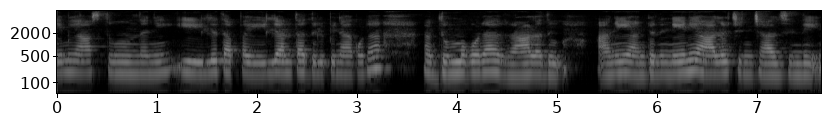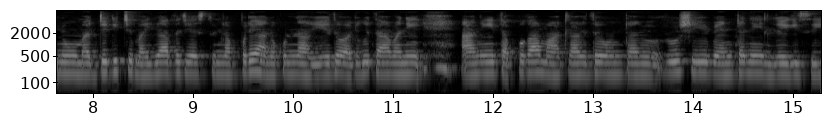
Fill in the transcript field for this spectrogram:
ఏమి ఆస్తు ఉందని? ఈ ఇల్లు తప్ప ఈ ఇల్లు అంతా దులిపినా కూడా దుమ్ము కూడా రాలదు అని అంటుంది. నేనే ఆలోచించాల్సింది. నువ్వు మధ్యగిచ్చి మర్యాద చేస్తున్నప్పుడే అనుకున్నా ఏదో అడుగుతావని అని తప్పుగా మాట్లాడుతూ ఉంటారు. ఋషి వెంటనే లెగిసి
